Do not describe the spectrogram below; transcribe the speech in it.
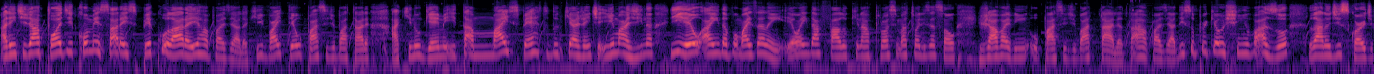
a gente já pode começar a especular aí, rapaziada, que vai ter o passe de batalha aqui no game e tá mais perto do que a gente imagina. E eu ainda vou mais além. Eu ainda falo que na próxima atualização já vai vir o passe de batalha, tá, rapaziada? Isso porque o Shin vazou lá no Discord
